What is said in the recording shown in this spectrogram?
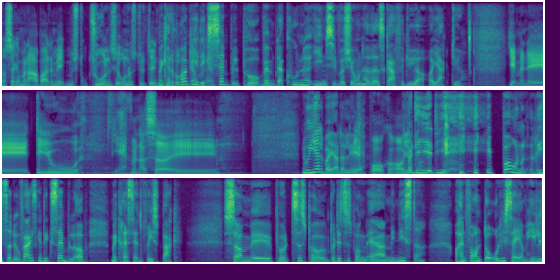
og så kan man arbejde med, med strukturen til at understøtte den Men kan kultur, du prøve at give et eksempel på, hvem der kunne i en situation have været skaffedyr og jagtdyr? Jamen, øh, det er jo... Ja, men altså... Øh nu hjælper jeg dig lidt. Ja, prøv at hjælpe Fordi de, i bogen riser det jo faktisk et eksempel op med Christian Friis Bak som øh, på, et tidspunkt, på det tidspunkt er minister, og han får en dårlig sag om hele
